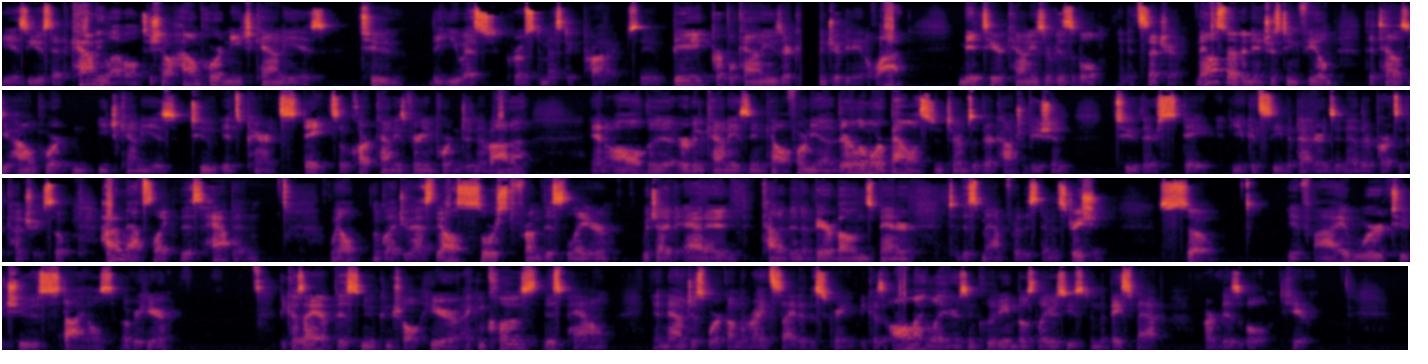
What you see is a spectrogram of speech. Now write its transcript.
is used at the county level to show how important each county is to the U.S. gross domestic product. So big purple counties are contributing a lot mid-tier counties are visible, and etc. They also have an interesting field that tells you how important each county is to its parent state. So Clark County is very important to Nevada, and all the urban counties in California, they're a little more balanced in terms of their contribution to their state. You can see the patterns in other parts of the country. So how do maps like this happen? Well, I'm glad you asked. They all sourced from this layer, which I've added kind of in a bare bones manner to this map for this demonstration. So if I were to choose styles over here, because I have this new control here, I can close this panel and now just work on the right side of the screen because all my layers, including those layers used in the base map, are visible here.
